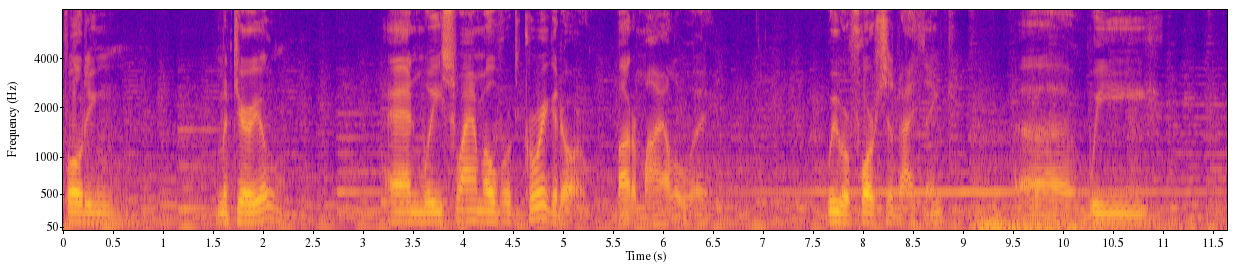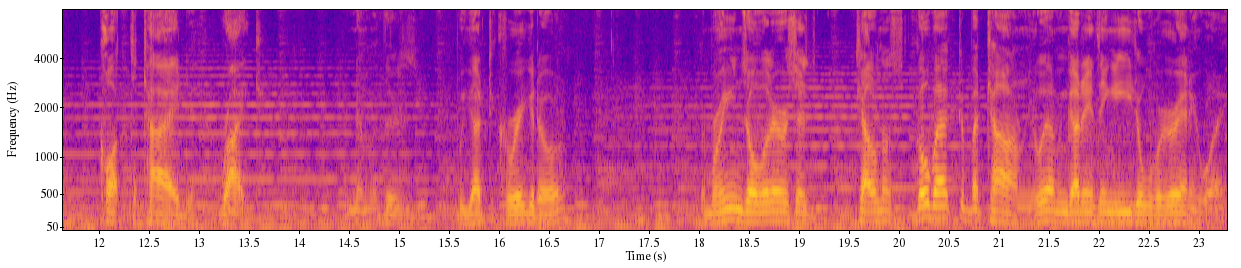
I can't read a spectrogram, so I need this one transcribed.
floating material and we swam over to Corregidor, about a mile away. We were fortunate, I think. Uh, we caught the tide right. We got to Corregidor. The Marines over there said, telling us, go back to Bataan. We haven't got anything to eat over here anyway.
